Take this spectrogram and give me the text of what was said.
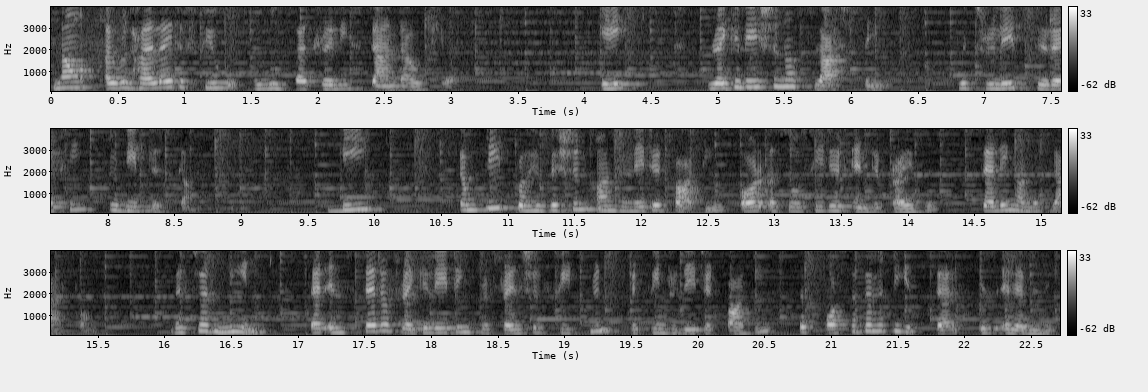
Now, I will highlight a few rules that really stand out here. A. Regulation of flash sales, which relates directly to deep discounts. B. Complete prohibition on related parties or associated enterprises selling on the platform. This would mean that instead of regulating preferential treatment between related parties, the possibility itself is eliminated.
